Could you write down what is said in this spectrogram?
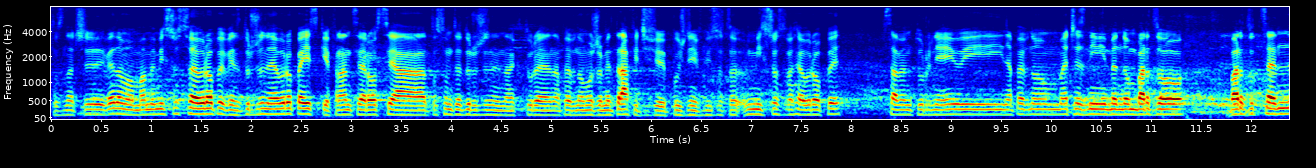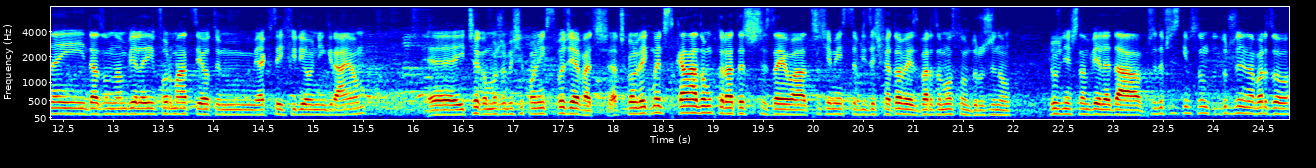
To znaczy, wiadomo, mamy Mistrzostwa Europy, więc drużyny europejskie, Francja, Rosja to są te drużyny, na które na pewno możemy trafić później w Mistrzostwa- w Mistrzostwach Europy w samym turnieju i na pewno mecze z nimi będą bardzo, bardzo cenne i dadzą nam wiele informacji o tym, jak w tej chwili oni grają i czego możemy się po nich spodziewać. Aczkolwiek mecz z Kanadą, która też zajęła trzecie miejsce w Lidze Światowej, jest bardzo mocną drużyną, również nam wiele da. Przede wszystkim są to drużyny na bardzo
